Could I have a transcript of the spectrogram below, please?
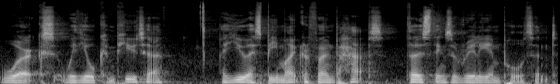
works with your computer, a USB microphone perhaps, those things are really important.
